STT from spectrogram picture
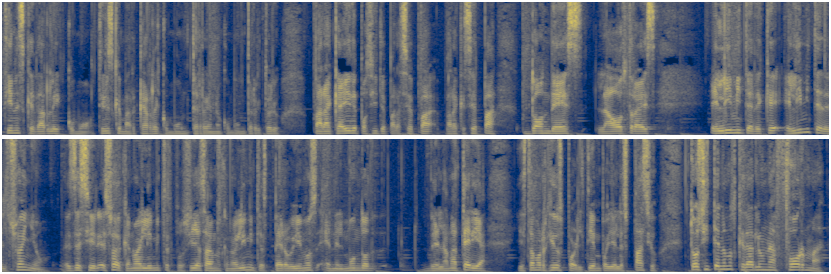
tienes que darle como, tienes que marcarle como un terreno, como un territorio, para que ahí deposite, para, sepa, para que sepa dónde es. La otra es el límite de qué? El límite del sueño. Es decir, eso de que no hay límites, pues sí, ya sabemos que no hay límites, pero vivimos en el mundo de la materia y estamos regidos por el tiempo y el espacio. Entonces sí tenemos que darle una forma.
